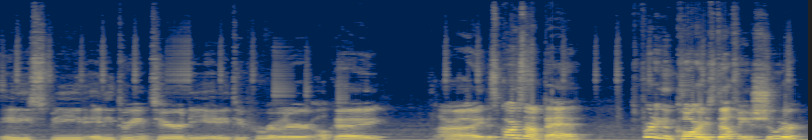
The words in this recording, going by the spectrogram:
80 speed, 83 interior D, 83 perimeter. Okay. Alright. This card's not bad It's a pretty good card. He's definitely a shooter.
